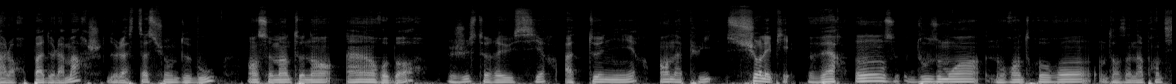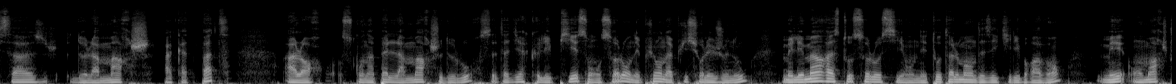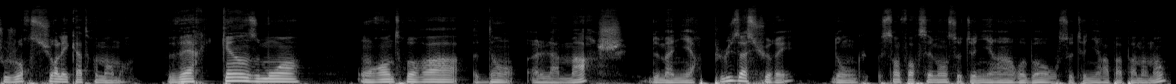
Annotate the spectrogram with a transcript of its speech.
Alors pas de la marche, de la station debout, en se maintenant à un rebord, juste réussir à tenir en appui sur les pieds. Vers 11-12 mois, nous rentrerons dans un apprentissage de la marche à quatre pattes alors ce qu'on appelle la marche de l'ours, c'est-à-dire que les pieds sont au sol, on n'est plus en appui sur les genoux, mais les mains restent au sol aussi, on est totalement en déséquilibre avant, mais on marche toujours sur les quatre membres. Vers 15 mois, on rentrera dans la marche de manière plus assurée, donc sans forcément se tenir à un rebord ou se tenir à papa-maman.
